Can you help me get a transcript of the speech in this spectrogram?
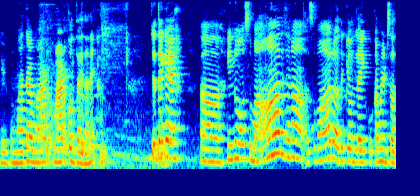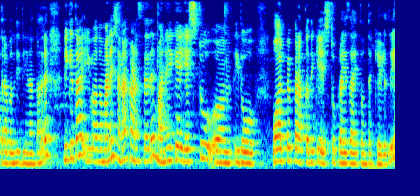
ಕೇಳ್ಕೊಂಡು ಮಾತಾಡ್ ಮಾಡಿ ಮಾಡ್ಕೊತಾ ಇದ್ದಾನೆ. ಜೊತೆಗೆ ಇನ್ನೂ ಸುಮಾರು ಜನ, ಸುಮಾರು ಅದಕ್ಕೆ ಒಂದು ಲೈಕ್ ಕಮೆಂಟ್ಸ್ ಆ ಥರ ಬಂದಿದ್ದೀನಂತಂದರೆ ನಿಖಿತಾ, ಇವಾಗ ಮನೆ ಚೆನ್ನಾಗಿ ಕಾಣಿಸ್ತಾ ಇದೆ. ಮನೆಗೆ ಎಷ್ಟು ಇದು ವಾಲ್ಪೇಪರ್ ಹಾಕೋದಕ್ಕೆ ಎಷ್ಟು ಪ್ರೈಸ್ ಆಯಿತು ಅಂತ ಕೇಳಿದ್ರಿ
